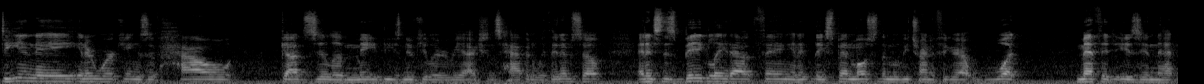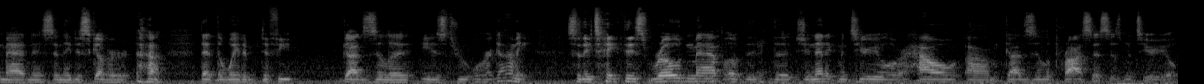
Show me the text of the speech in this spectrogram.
DNA inner workings of how Godzilla made these nuclear reactions happen within himself. And it's this big laid out thing, and it, they spend most of the movie trying to figure out what method is in that madness, and they discover that the way to defeat Godzilla is through origami. So they take this roadmap of the, the genetic material or how um, Godzilla processes material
